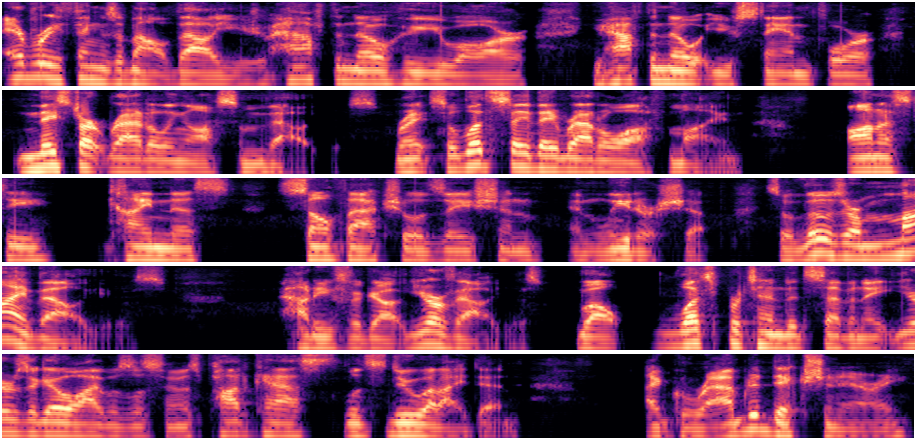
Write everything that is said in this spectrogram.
everything's about values. You have to know who you are, you have to know what you stand for. And they start rattling off some values, right? So let's say they rattle off mine honesty, kindness, self actualization, and leadership. So those are my values. How do you figure out your values? Well, let's pretend it's seven, eight years ago. I was listening to this podcast. Let's do what I did. I grabbed a dictionary,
